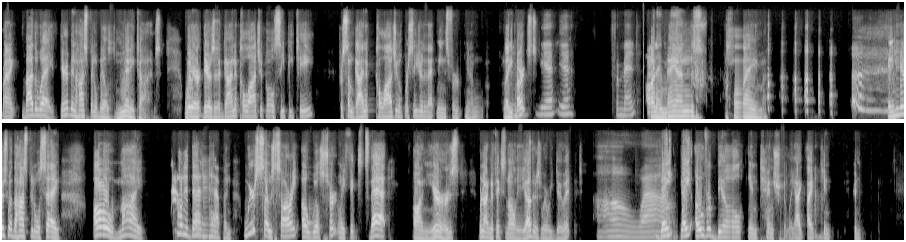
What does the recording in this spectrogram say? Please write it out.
right? By the way, there have been hospital bills many times where there's a gynecological CPT for some gynecological procedure that means for, you know, lady mm-hmm. parts. Yeah, yeah. For men. On a man's claim. and here's what the hospital will say Oh my, how did that happen? We're so sorry. Oh, we'll certainly fix that on yours. We're not going to fix it on all the others where we do it. Oh wow. They they overbill intentionally. I, I uh-huh. can can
